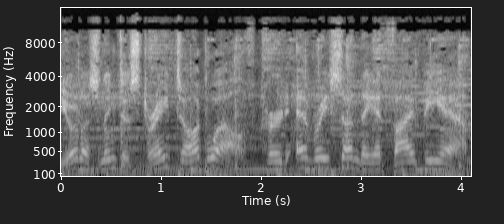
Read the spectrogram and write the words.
You're listening to Straight Talk Wealth, heard every Sunday at 5 p.m.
